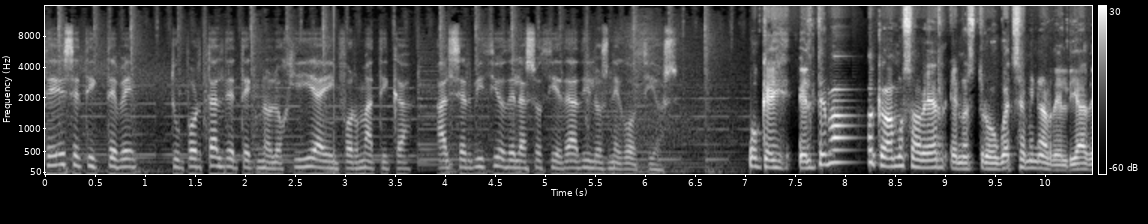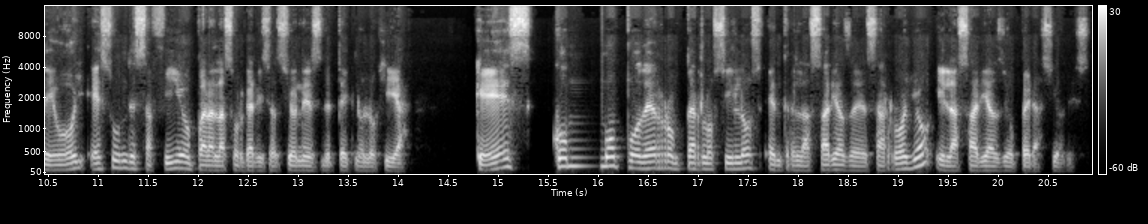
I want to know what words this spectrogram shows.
CSTIC TV, tu portal de tecnología e informática, al servicio de la sociedad y los negocios. Ok, el tema que vamos a ver en nuestro web seminar del día de hoy es un desafío para las organizaciones de tecnología, que es cómo poder romper los hilos entre las áreas de desarrollo y las áreas de operaciones.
